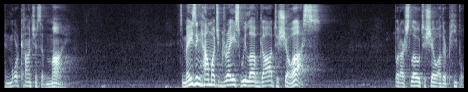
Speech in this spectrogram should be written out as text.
and more conscious of mine. It's amazing how much grace we love God to show us, but are slow to show other people.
